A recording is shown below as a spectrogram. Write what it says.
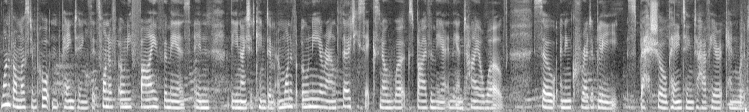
one of our most important paintings. It's one of only five Vermeers in the United Kingdom and one of only around 36 known works by Vermeer in the entire world. So, an incredibly special painting to have here at Kenwood.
